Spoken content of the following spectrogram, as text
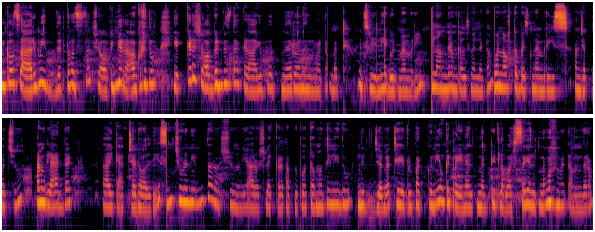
ఇంకోసారి మీ ఇద్దరితో అస్సలు షాపింగ్కి రాకూడదు. ఎక్కడ షాప్ కనిపిస్తే అక్కడ ఆగిపోతున్నారు అని అనమాట but it's really good memory ఇలా అందరం కలిసి వెళ్ళటం one of the best memories అని చెప్పొచ్చు. I'm glad that I captured all these చూడండి ఎంత రష్ ఉంది. ఆ రష్లో ఎక్కడ తప్పిపోతామో తెలీదు. నిజంగా చేతులు పట్టుకుని ఒక ట్రైన్ వెళ్తున్నట్టు ఇట్లా వరుసగా వెళ్తున్నాం అనమాట అందరం.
